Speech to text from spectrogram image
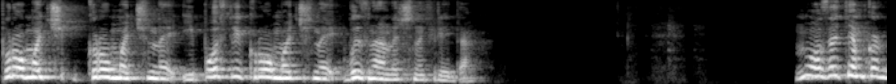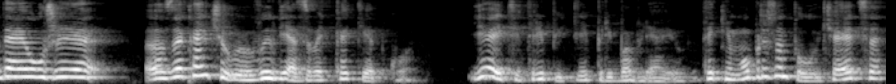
кромоч, кромочной и после кромочной в изнаночных рядах. Ну, а затем, когда я уже заканчиваю вывязывать кокетку, я эти три петли прибавляю. Таким образом получается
